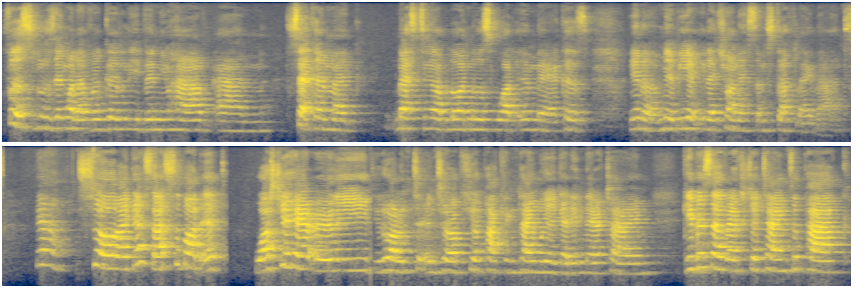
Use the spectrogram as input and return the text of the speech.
first losing whatever good leave-in you have and second like messing up Lord knows what in there because, you know, maybe your electronics and stuff like that. Yeah, so I guess that's about it. Wash your hair early. You don't want to interrupt your packing time or you're getting there time. Give yourself extra time to pack.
